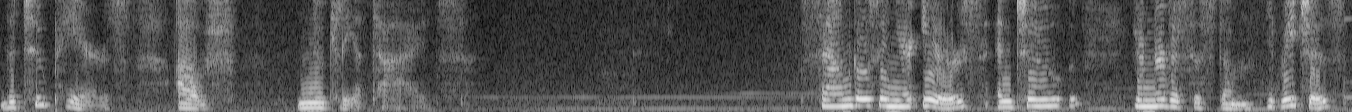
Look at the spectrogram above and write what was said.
the two pairs of nucleotides. Sound goes in your ears and to your nervous system. It reaches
